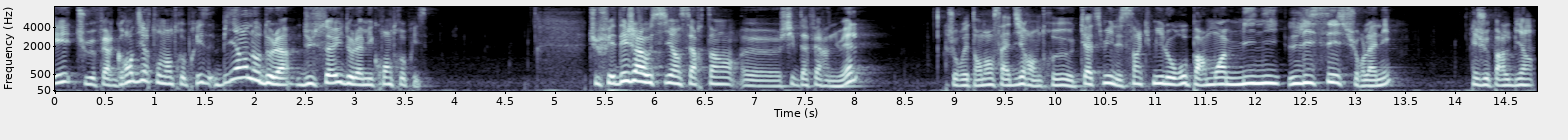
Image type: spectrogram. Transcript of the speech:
et tu veux faire grandir ton entreprise bien au-delà du seuil de la micro-entreprise. Tu fais déjà aussi un certain euh, chiffre d'affaires annuel, j'aurais tendance à dire entre 4000 et 5000 euros par mois mini lycée sur l'année. Et je parle bien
